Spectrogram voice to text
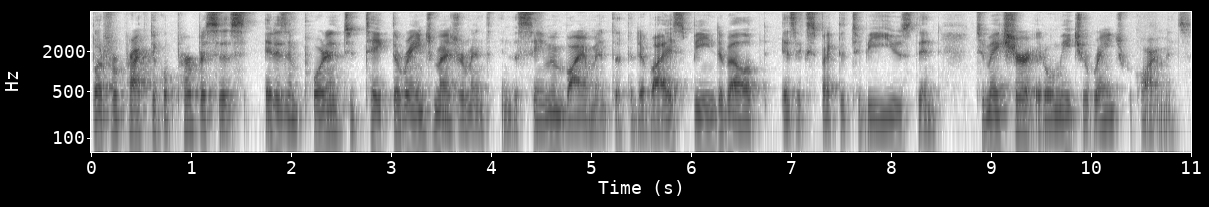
But for practical purposes, it is important to take the range measurement in the same environment that the device being developed is expected to be used in to make sure it will meet your range requirements.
